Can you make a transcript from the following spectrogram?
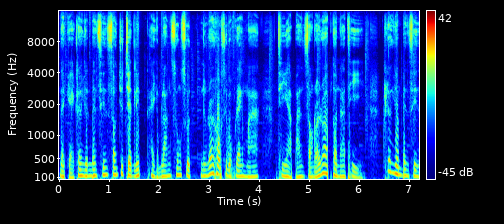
ได้แก่เครื่องยนต์เบนซิน 2.7 ลิตร ให้กำลังสูงสุด 166 แรงม้า ที่5,200 รอบต่อนาที เครื่องยนต์เบนซิน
